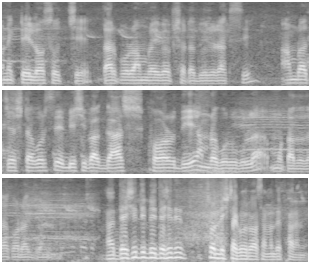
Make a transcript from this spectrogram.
অনেকটাই লস হচ্ছে। তারপর আমরা এই ব্যবসাটা ধরে রাখছি। আমরা চেষ্টা করছি বেশিরভাগ ঘাস, খড় দিয়ে আমরা গরুগুলা মোটা দাদা করার জন্য। আর দেশি দিবি, দেশি দিয়ে চল্লিশটা গরু আছে আমাদের ফার্মে।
